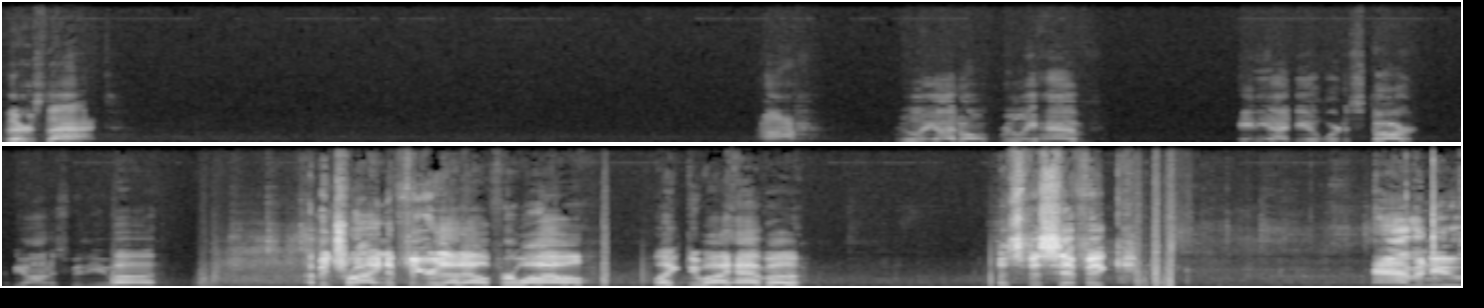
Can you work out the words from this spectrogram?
there's that. Ah, really, I don't really have any idea where to start. To be honest with you, uh, I've been trying to figure that out for a while. Like, do I have a a specific avenue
